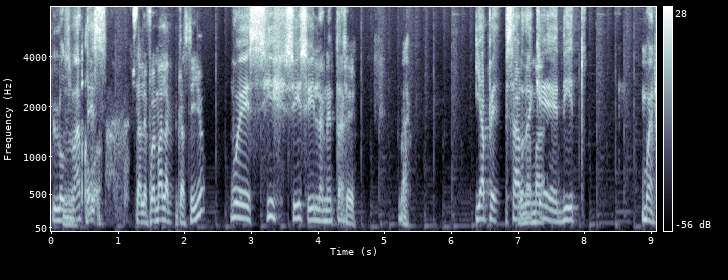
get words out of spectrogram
los mm, bates. O sea, ¿le fue mal a Castillo? Pues sí, sí, sí, la neta. Sí. Y a pesar de que Dit. Bueno,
